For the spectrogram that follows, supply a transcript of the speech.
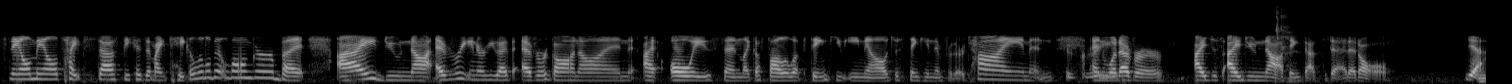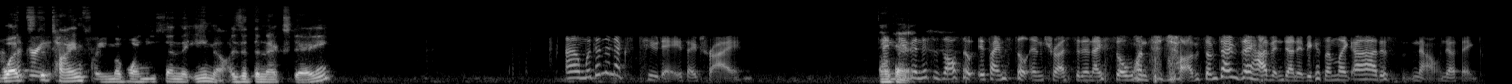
snail mail type stuff because it might take a little bit longer. But I do not. Every interview I've ever gone on, I always send like a follow up thank you email, just thanking them for their time and and whatever. I just I do not think that's dead at all. Yeah, What's agreed. the time frame of when you send the email? Is it the next day? Um, within the next two days, I try. And Okay. even this is also if I'm still interested and I still want the job. Sometimes I haven't done it because I'm like, ah, this no, no thanks.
